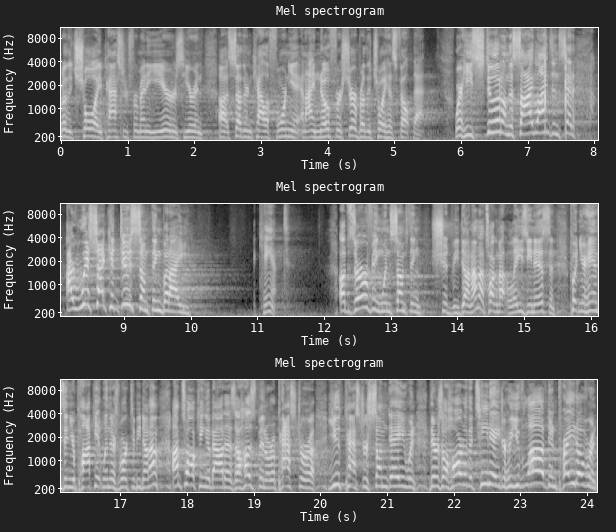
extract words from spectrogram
Brother Choi pastored for many years here in uh, Southern California, and I know for sure Brother Choi has felt that, where he stood on the sidelines and said, I wish I could do something, but I, I can't observing when something should be done. I'm not talking about laziness and putting your hands in your pocket when there's work to be done. I'm, I'm talking about as a husband or a pastor or a youth pastor someday when there's a heart of a teenager who you've loved and prayed over and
